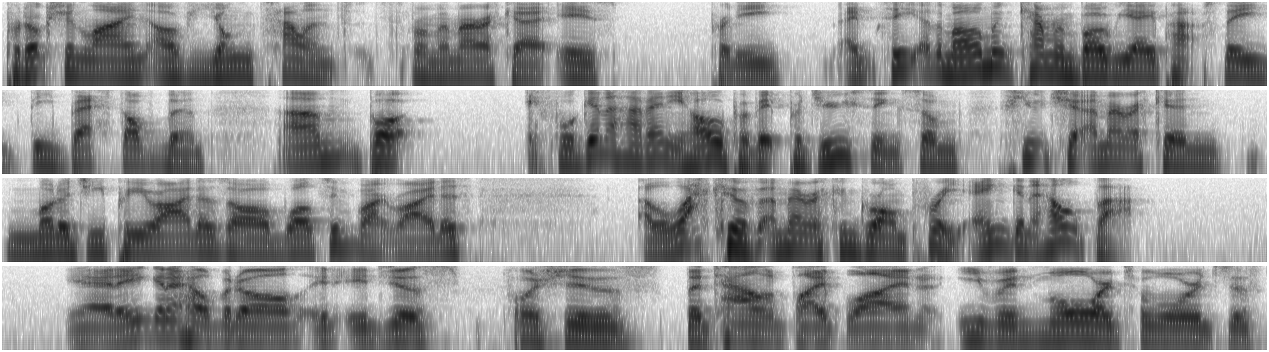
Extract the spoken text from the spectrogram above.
production line of young talent from America is pretty empty at the moment. Cameron Beaubier, perhaps the, the best of them. Um, but if we're going to have any hope of it producing some future American MotoGP riders or World Superbike riders, a lack of American Grand Prix ain't going to help that. Yeah, it ain't going to help at all. It, it just pushes the talent pipeline even more towards just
